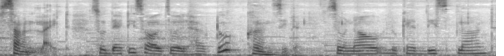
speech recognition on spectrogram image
sunlight. So that is also you'll have to consider. So now look at this plant.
